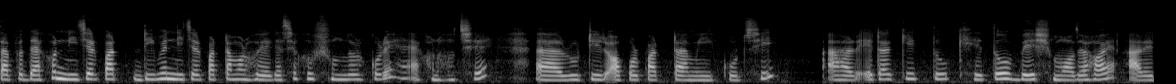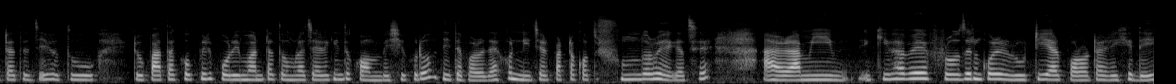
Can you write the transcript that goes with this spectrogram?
তারপর দেখো নিচের পাট, ডিমের নিচের পাটটা আমার হয়ে গেছে খুব সুন্দর করে। এখন হচ্ছে রুটির অপর পাটটা আমি করছি। আর এটা কিন্তু খেতেও বেশ মজা হয়। আর এটাতে যেহেতু একটু পাতাকপির পরিমাণটা তোমরা চাইলে কিন্তু কম বেশি করেও দিতে পারো। দেখো নিচের পাটটা কত সুন্দর হয়ে গেছে। আর আমি কীভাবে ফ্রোজেন করে রুটি আর পরোটা রেখে দেই,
